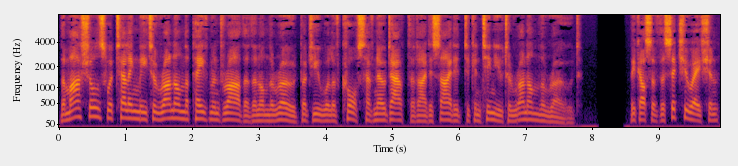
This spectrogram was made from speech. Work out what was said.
The marshals were telling me to run on the pavement rather than on the road but you will of course have no doubt that I decided to continue to run on the road. Because of the situation,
